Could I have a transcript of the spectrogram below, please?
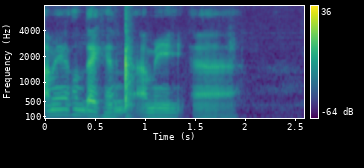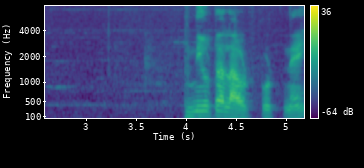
আমি এখন দেখেন, আমি নিউট্রাল আউটপুট নেই।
